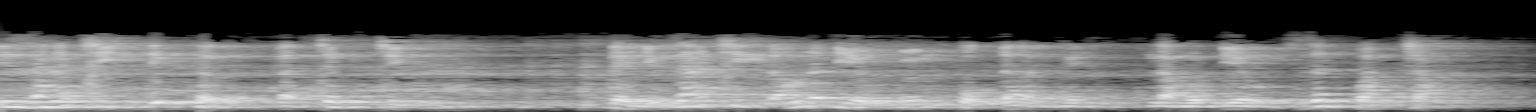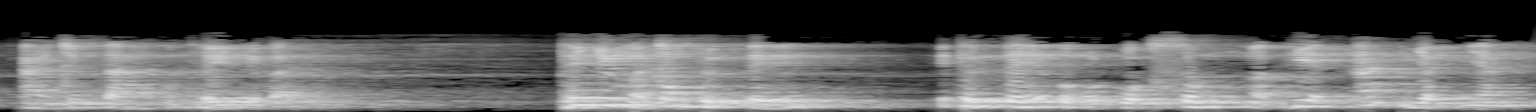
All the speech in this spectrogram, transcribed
cái giá trị đích thực và chân chính. Để những giá trị đó nó điều hướng cuộc đời mình là một điều rất quan trọng. Ai chúng ta cũng thấy như vậy. Thế nhưng mà trong thực tế, cái thực tế của một cuộc sống mà thiện ác nhập nhằng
